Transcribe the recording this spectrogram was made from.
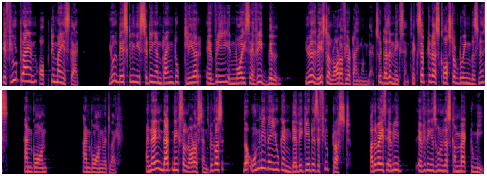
If you try and optimize that, you will basically be sitting and trying to clear every invoice, every bill you just waste a lot of your time on that. So it doesn't make sense. Accept it as cost of doing business and go on and go on with life. And I think that makes a lot of sense because the only way you can delegate is if you trust. Otherwise, every everything is going to just come back to me.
